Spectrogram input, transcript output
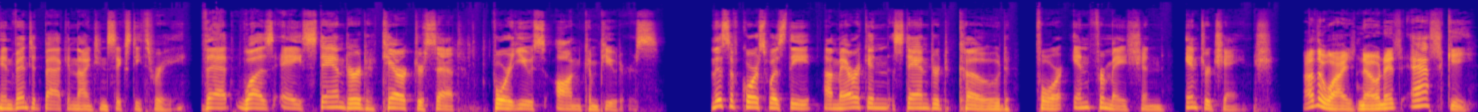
invented back in 1963 that was a standard character set for use on computers. This, of course, was the American Standard Code for Information Interchange. Otherwise known as ASCII.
